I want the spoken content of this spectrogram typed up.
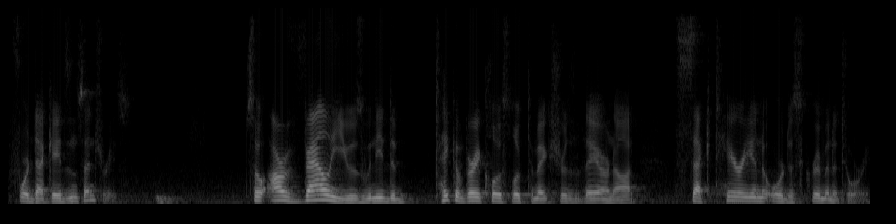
for decades and centuries. So, our values, we need to take a very close look to make sure that they are not sectarian or discriminatory.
